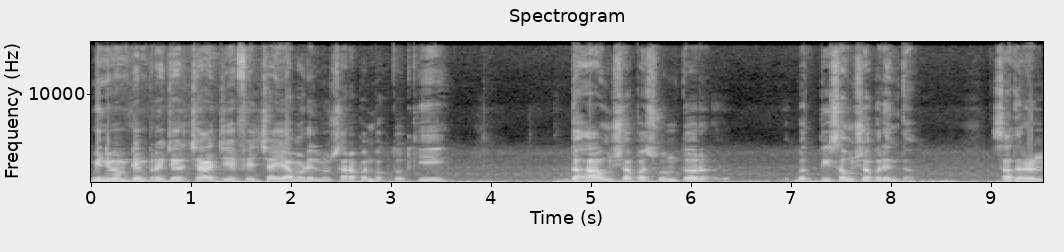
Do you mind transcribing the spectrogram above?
मिनिमम टेम्परेचरच्या जे एफ एसच्या या मॉडेलनुसार आपण बघतो की दहा अंशापासून तर बत्तीस अंशापर्यंत साधारण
